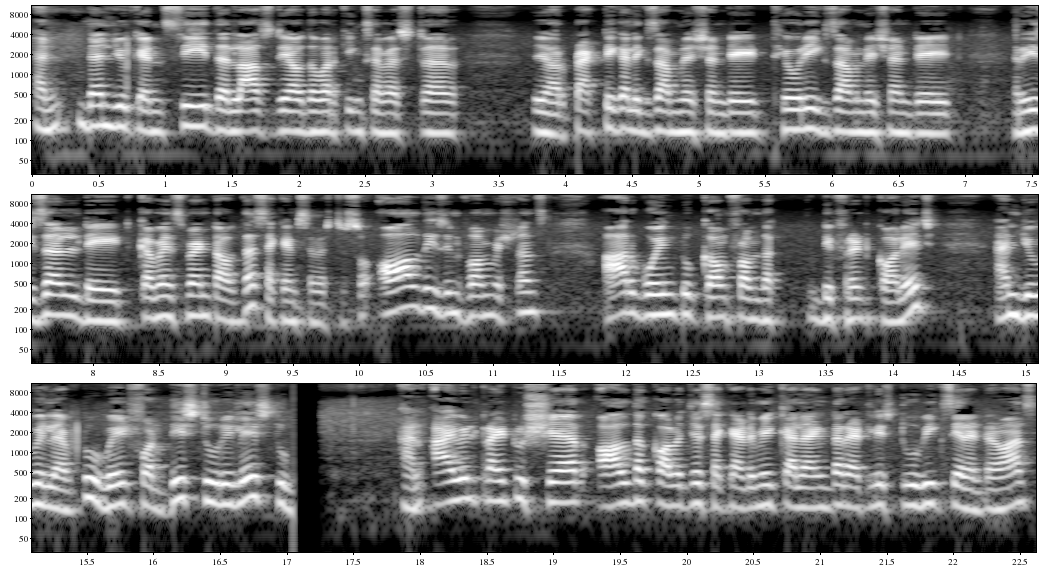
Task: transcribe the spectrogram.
And then you can see the last day of the working semester your practical examination date theory examination date result date commencement of the second semester. So all these informations are going to come from the different college and you will have to wait for these two relays to and I will try to share all the colleges academic calendar at least two weeks in advance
